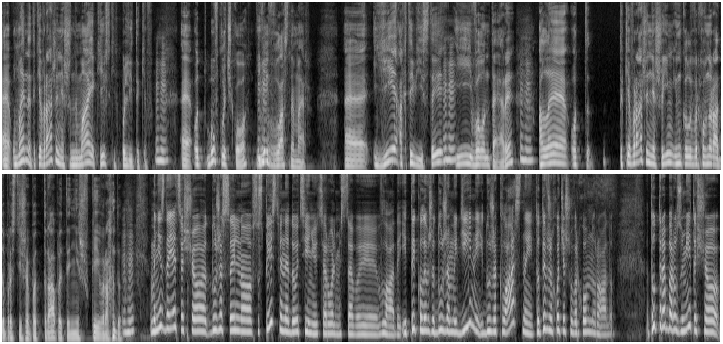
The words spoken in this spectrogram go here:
е, у мене таке враження, що немає київських політиків. Е, От був Кличко, і він, власне, мер. Е, Є активісти і волонтери, але от таке враження, що їм інколи в Верховну Раду простіше потрапити, ніж в Київраду. Угу. Мені здається, що дуже сильно в суспільстві недооцінюється роль місцевої влади. І ти, коли вже дуже медійний і дуже класний, то ти вже хочеш у Верховну Раду. Тут треба розуміти, що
